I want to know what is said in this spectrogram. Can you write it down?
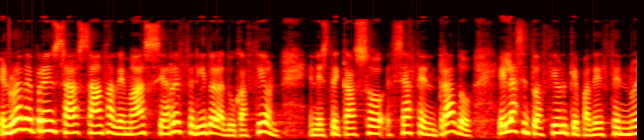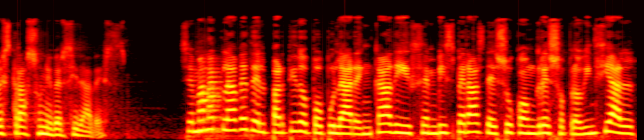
En rueda de prensa, Sanz además se ha referido a la educación. En este caso, se ha centrado en la situación que padecen nuestras universidades. Semana clave del Partido Popular en Cádiz en vísperas de su Congreso Provincial.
